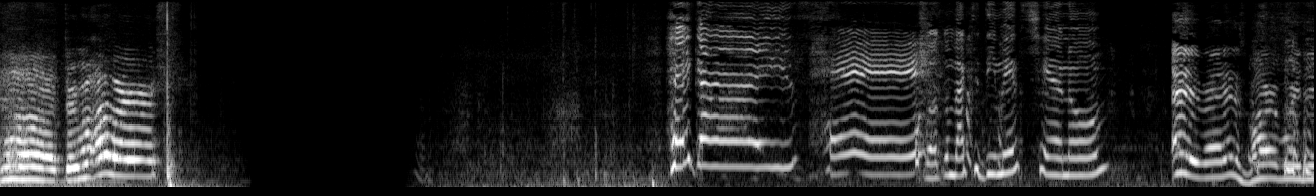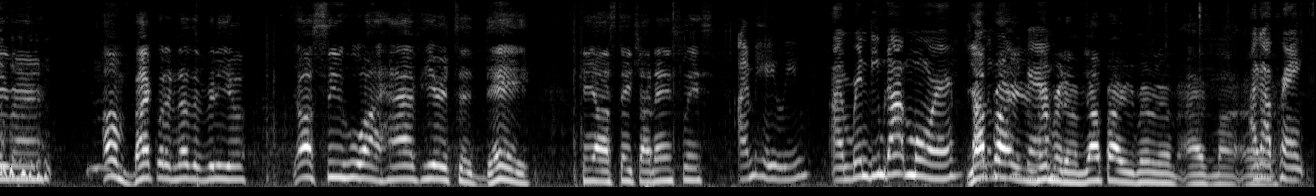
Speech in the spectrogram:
Ah, Three more hours. Hey guys! Hey. Welcome back to D-Man's channel. Hey man, it's Viral Boy D man. I'm back with another video. Y'all see who I have here today. Can y'all state y'all names, please? I'm Haley. I'm Rindy.Moore. Y'all probably Instagram. remember them. Y'all probably remember them as my. Uh, I got pranked.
